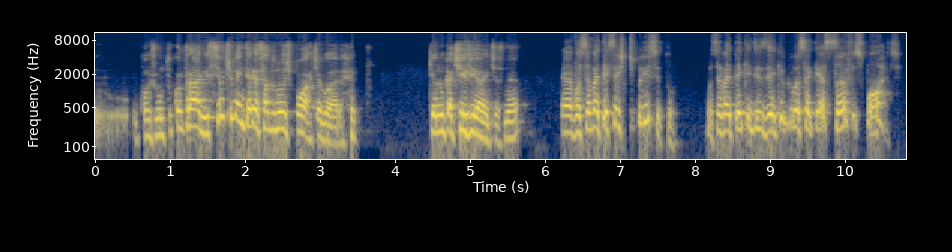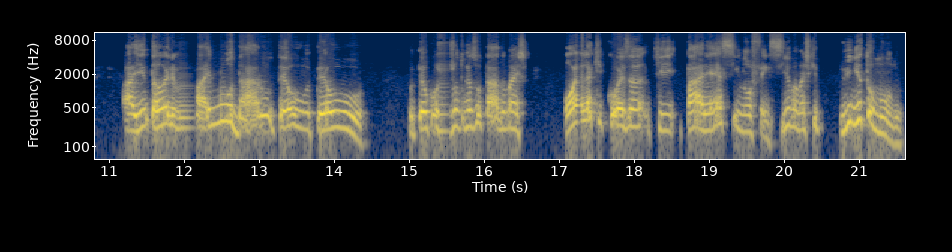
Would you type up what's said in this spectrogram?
O conjunto contrário. E se eu tiver interessado no esporte agora, que eu nunca tive antes, né? É, você vai ter que ser explícito. Você vai ter que dizer que o que você quer é surf esporte. Aí então ele vai mudar o teu, o teu, o teu conjunto resultado. Mas olha que coisa que parece inofensiva, mas que limita o mundo.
